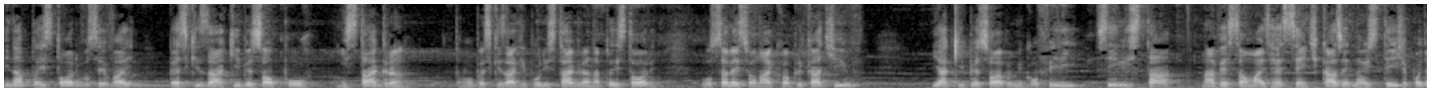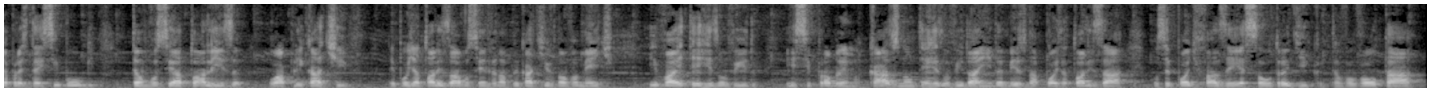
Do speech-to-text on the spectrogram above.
E na Play Store você vai pesquisar aqui pessoal por Instagram então vou pesquisar aqui por Instagram na Play Store, vou selecionar aqui o aplicativo e aqui pessoal é para me conferir se ele está na versão mais recente. Caso ele não esteja, pode apresentar esse bug, então você atualiza o aplicativo. Depois de atualizar, você entra no aplicativo novamente e vai ter resolvido esse problema. Caso não tenha resolvido ainda, mesmo após atualizar, você pode fazer essa outra dica. Então vou voltar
